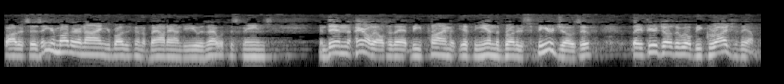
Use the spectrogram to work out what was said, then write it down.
Father says, hey, your mother and I and your brother's going to bow down to you. Is that what this means? And then parallel to that, B prime, at the end, the brothers fear Joseph. They fear Joseph will begrudge them.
